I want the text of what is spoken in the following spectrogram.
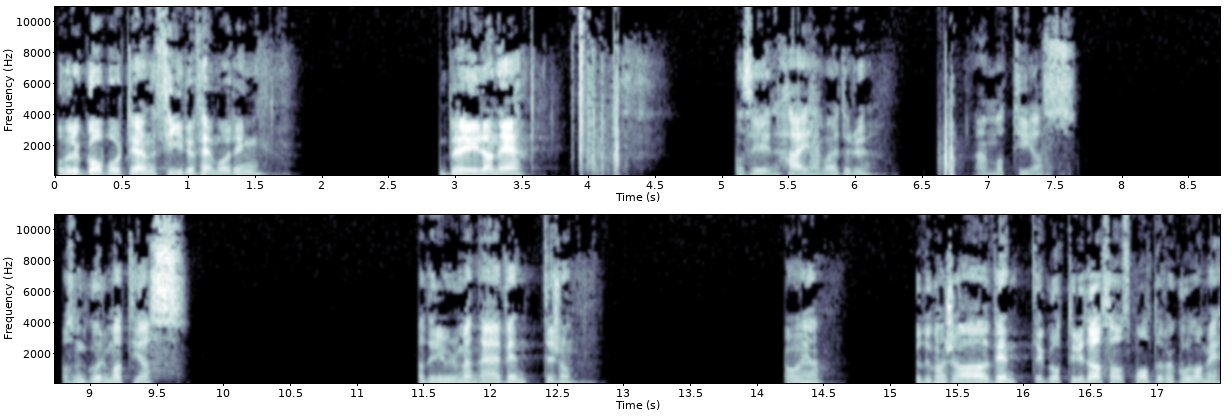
Og når du går bort til en fire-femåring, bøyer deg ned og sier 'Hei, hva heter du?' 'Jeg er Mathias.' 'Åssen går det, Mathias?' 'Hva driver du med?' 'Nei, jeg venter sånn.' 'Å ja. Skal du kanskje ha ventegodteri', da, sa smalt det fra kona mi.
